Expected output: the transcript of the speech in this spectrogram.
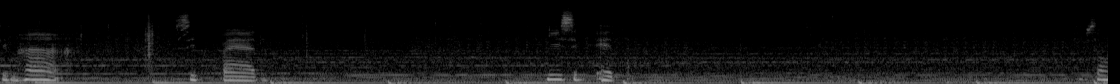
สิบห้าสิบแปดยี่สิบเอ็ดยี่สิบสอง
